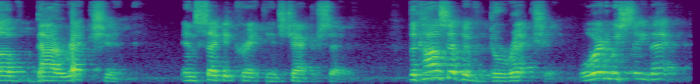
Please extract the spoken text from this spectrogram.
of direction in Second Corinthians chapter 7. The concept of direction. Well, where do we see that?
